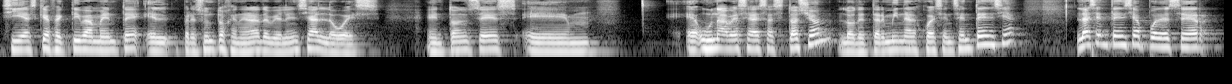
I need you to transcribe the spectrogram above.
si es que efectivamente el presunto general de violencia lo es. Entonces, em, eh, una vez sea esa situación, lo determina el juez en sentencia. La sentencia puede ser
